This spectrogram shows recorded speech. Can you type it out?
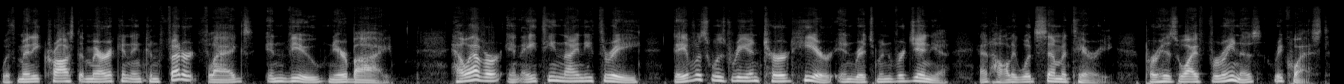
with many crossed American and Confederate flags in view nearby. However, in 1893, Davis was reinterred here in Richmond, Virginia, at Hollywood Cemetery, per his wife Varina's request.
